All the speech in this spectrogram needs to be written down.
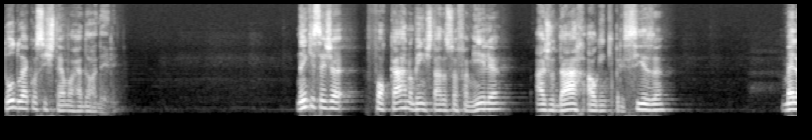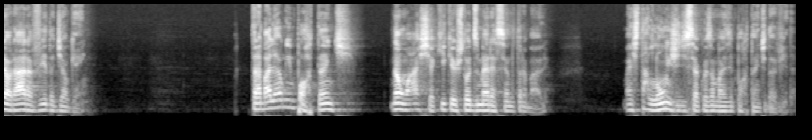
todo o ecossistema ao redor dele. Nem que seja focar no bem-estar da sua família, ajudar alguém que precisa, melhorar a vida de alguém. Trabalho é algo importante não ache aqui que eu estou desmerecendo o trabalho. Mas está longe de ser a coisa mais importante da vida.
